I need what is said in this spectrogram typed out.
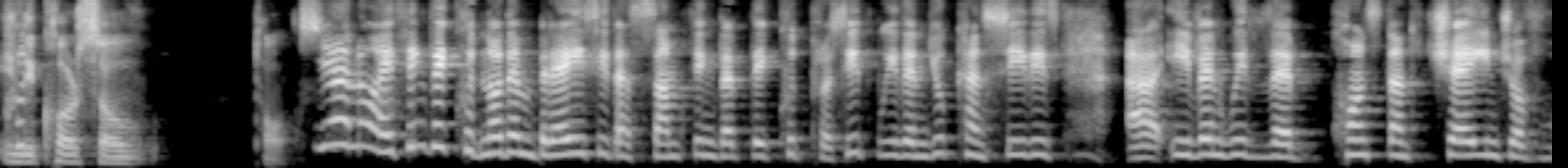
in the course of talks. Yeah, no, I think they could not embrace it as something that they could proceed with. And you can see this uh, even with the constant change of,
